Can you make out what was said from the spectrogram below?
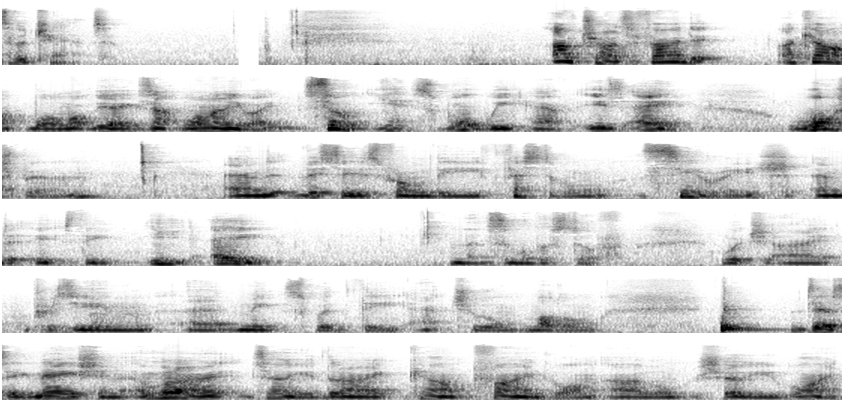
Let's have a chat. I've tried to find it. I can't. Well, not the exact one anyway. So, yes, what we have is a Washburn, and this is from the festival series, and it's the EA, and then some other stuff, which I presume uh, meets with the actual model designation. And when I tell you that I can't find one, I will show you why.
